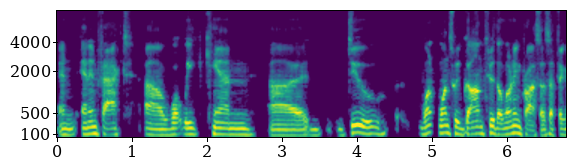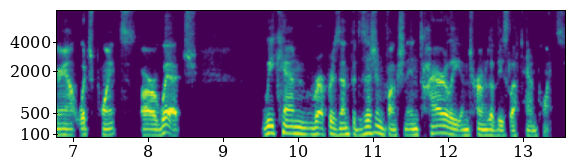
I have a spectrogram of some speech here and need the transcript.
And, and in fact, uh, what we can uh, do once we've gone through the learning process of figuring out which points are which, we can represent the decision function entirely in terms of these left-hand points.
